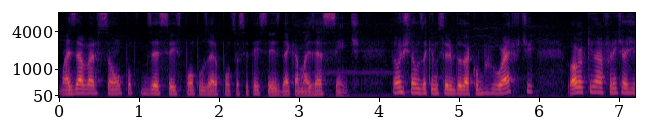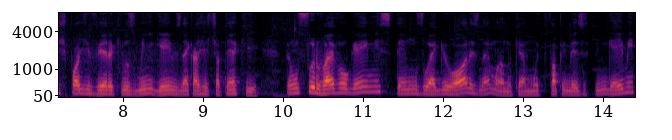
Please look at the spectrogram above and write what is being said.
mas é a versão 1.16.0.66, né, que é a mais recente. Então estamos aqui no servidor da Cubecraft. Logo aqui na frente a gente pode ver aqui os minigames, né, que a gente já tem aqui. Temos Survival Games, temos o Egg Wars, né, mano, que é muito top mesmo esse minigame.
